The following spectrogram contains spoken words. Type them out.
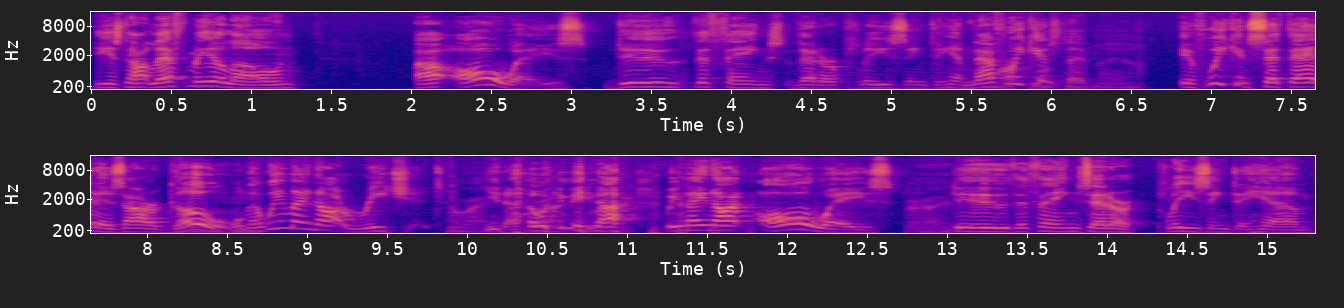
He has not left me alone. I always do the things that are pleasing to him. Now, if we can, statement, yeah. if we can set that as our goal, mm-hmm. now we may not reach it. Right, You know, we right, may not we may not always Right. do the things that are pleasing to him.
